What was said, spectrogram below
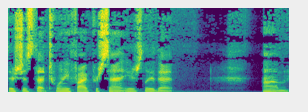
There's just that 25% usually that um,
